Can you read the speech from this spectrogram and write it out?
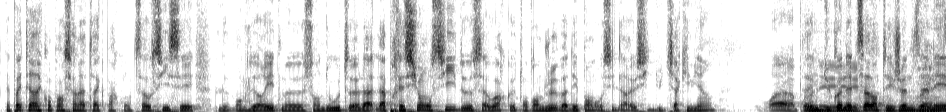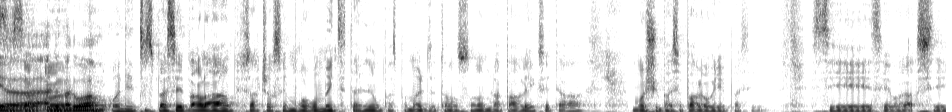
Il n'a pas été récompensé en attaque, par contre. Ça aussi, c'est le manque de rythme, euh, sans doute. La, la pression aussi de savoir que ton temps de jeu va dépendre aussi de la réussite du tir qui vient. Ouais, Tu après, dû est- connaître ça dans tes jeunes Ouais, années euh, à Levallois. On, on est tous passés par là. En plus, Arthur, c'est mon roommate cette année. On passe pas mal de temps ensemble à parler, etc. Moi, je suis passé par là où il est passé. C'est, c'est- voilà, c'est,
